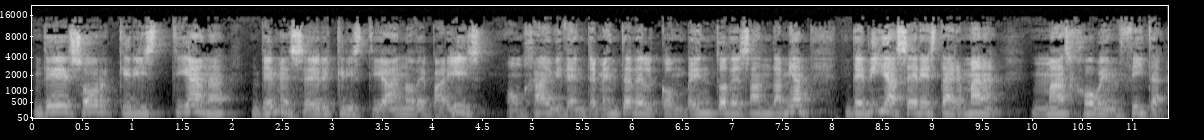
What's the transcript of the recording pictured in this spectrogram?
de Sor Cristiana de Meser Cristiano de París, monja evidentemente del convento de San Damián. Debía ser esta hermana más jovencita,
